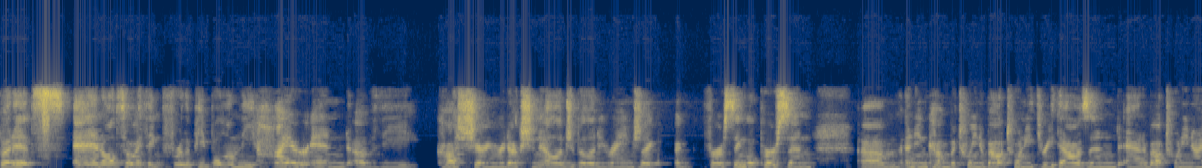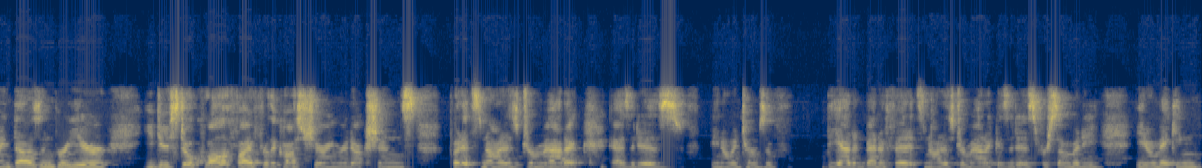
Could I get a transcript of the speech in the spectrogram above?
but it's and also I think for the people on the higher end of the cost sharing reduction eligibility range, like uh, for a single person, um, an income between about 23,000 and about 29,000 per year, you do still qualify for the cost sharing reductions, but it's not as dramatic as it is, you know, in terms of the added benefit. It's not as dramatic as it is for somebody, you know, making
